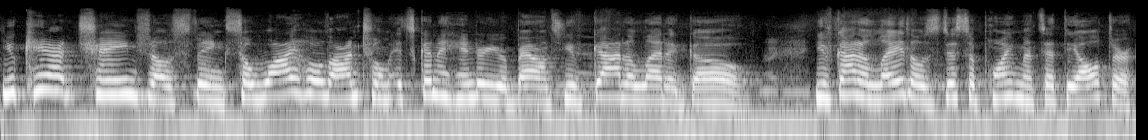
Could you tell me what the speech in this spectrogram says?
You can't change those things, so why hold on to them? It's going to hinder your balance. You've got to let it go. You've got to lay those disappointments at the altar.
